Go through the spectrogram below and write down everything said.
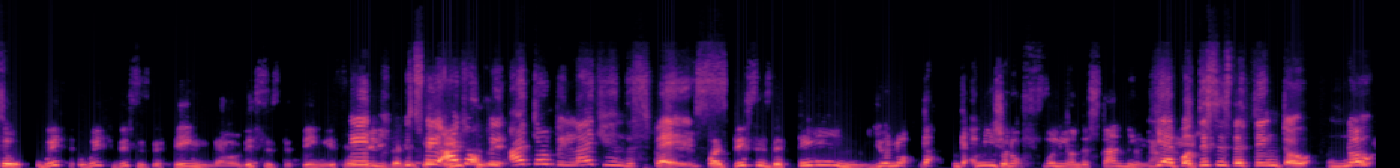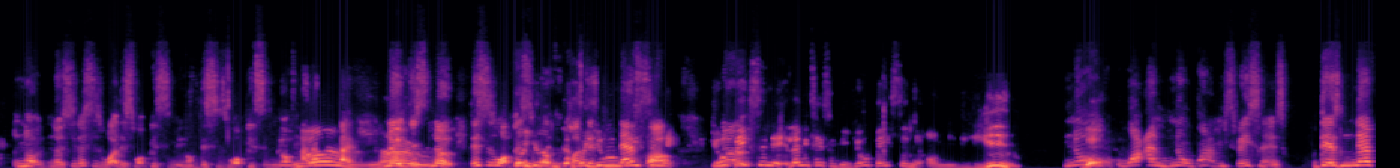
So with with this is the thing though. This is the thing. If we're See- really gonna See, get I into don't be it. I don't be liking the space. But this is the thing. You're not that that means you're not fully understanding that. Yeah, but this is the thing though. No, no, no. See, this is what this is what pisses me off. This is what pisses me off. No, like, no. no, this no, this is what But pisses me off because you're never basing it. You're no. basing it. Let me tell you something. You're basing it on you. no there. what I'm no what I'm spacing it is there's never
